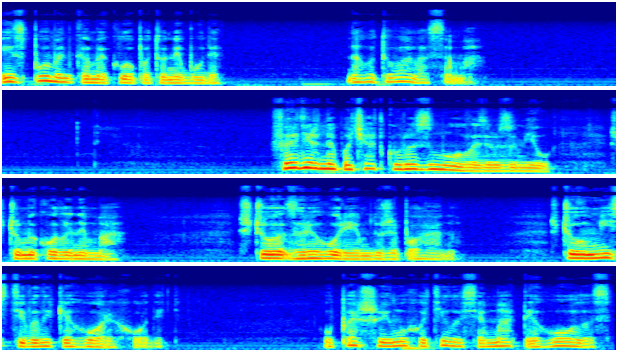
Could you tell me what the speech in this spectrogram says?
І з поминками клопоту не буде. Наготувала сама. Федір на початку розмови зрозумів, що Миколи нема, що з Григорієм дуже погано, що у місті велике горе ходить. Уперше йому хотілося мати голос,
